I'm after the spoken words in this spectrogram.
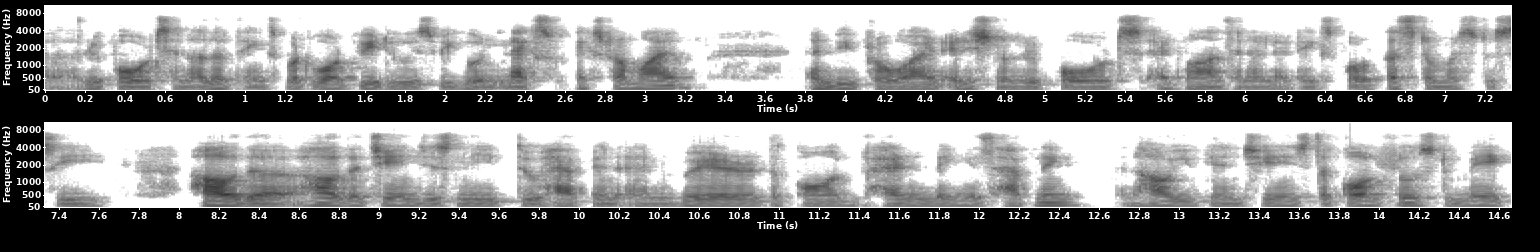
uh, reports and other things but what we do is we go next extra mile and we provide additional reports advanced analytics for customers to see how the how the changes need to happen and where the call handling is happening and how you can change the call flows to make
